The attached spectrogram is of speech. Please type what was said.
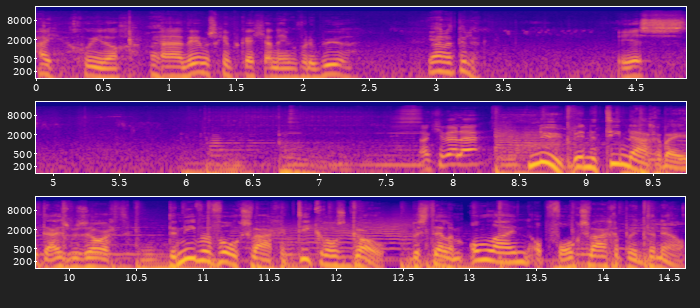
Hi, goeiedag. Hoi. Eh weer misschien een pakketje aannemen voor de buren. Ja, natuurlijk. Yes. Dankjewel hè. Nu binnen 10 dagen bij je thuis bezorgd. De nieuwe Volkswagen T-Cross Go. Bestel hem online op volkswagen.nl.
